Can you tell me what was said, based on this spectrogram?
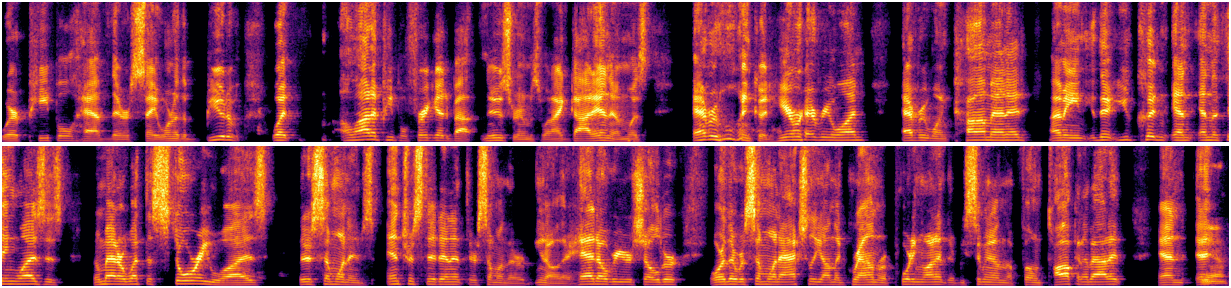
where people have their say. One of the beautiful, what a lot of people forget about newsrooms when I got in them was everyone could hear everyone, everyone commented. I mean, that you couldn't, and, and the thing was, is no matter what the story was, there's someone who's interested in it. There's someone there, you know, their head over your shoulder, or there was someone actually on the ground reporting on it. There'd be someone on the phone talking about it. And yeah. it,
